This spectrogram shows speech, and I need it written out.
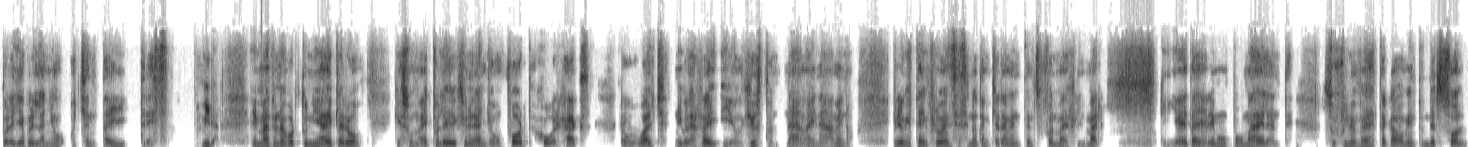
por allá por el año 83. Mira, en más de una oportunidad declaró que sus maestros de la dirección eran John Ford, Howard Hawks, Raúl Walsh, Nicholas Ray y John Huston, nada más y nada menos. Creo que estas influencias se notan claramente en su forma de filmar, que ya detallaremos un poco más adelante. Sus filmes más destacados, a mi entender, son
